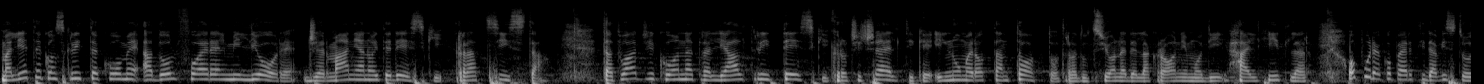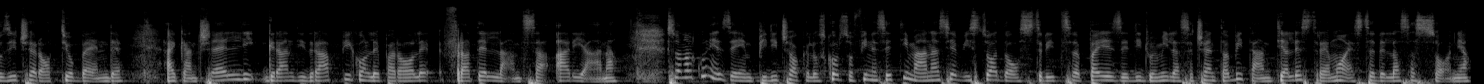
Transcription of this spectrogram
Magliette con scritte come Adolfo era il migliore, Germania noi tedeschi, razzista. Tatuaggi con, tra gli altri, teschi, croci celtiche, il numero 88, traduzione dell'acronimo di Heil Hitler, oppure coperti da vistosi cerotti o bende. Ai cancelli, grandi drappi con le parole fratellanza ariana. Sono alcuni esempi di ciò che lo scorso fine settimana si è visto ad Ostritz, paese di 2600 abitanti all'estremo est della Sassonia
